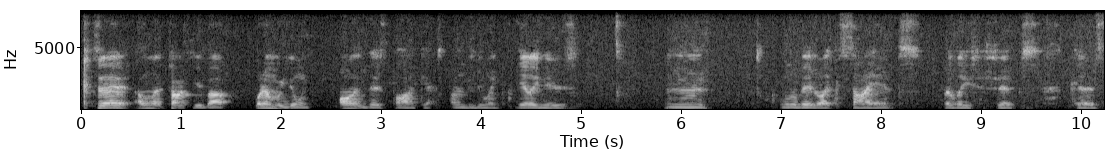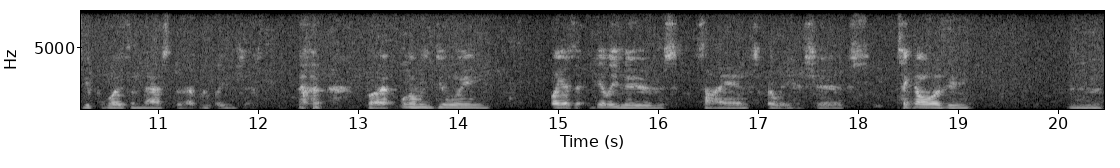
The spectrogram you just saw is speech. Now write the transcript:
Today, I want to talk to you about what I'm be doing on this podcast. I'm going to be doing daily news, mm, a little bit of like science, relationships, because your boy is a master at relationships. but we're going to be doing, like I said, daily news, science, relationships, technology. Mm,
